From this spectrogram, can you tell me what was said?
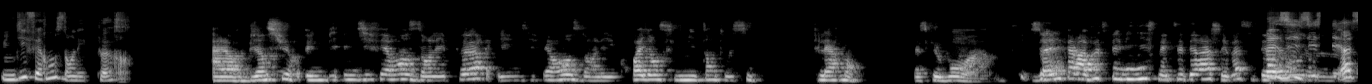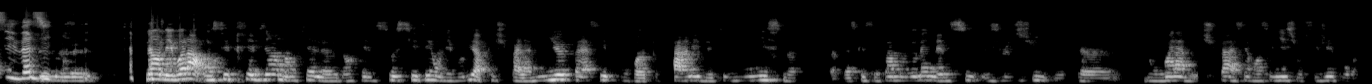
une différence dans les peurs alors, bien sûr, une, une, différence dans les peurs et une différence dans les croyances limitantes aussi, clairement. Parce que bon, euh, j'allais faire un peu de féminisme, etc. Je sais pas si Vas-y, si, ah si, vas-y. non, mais voilà, on sait très bien dans quelle, dans quelle société on évolue. Après, je suis pas la mieux placée pour, euh, pour parler de féminisme, euh, parce que c'est pas mon domaine, même si je le suis. Donc, euh, donc voilà, mais je suis pas assez renseignée sur le sujet pour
